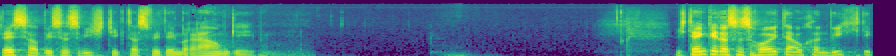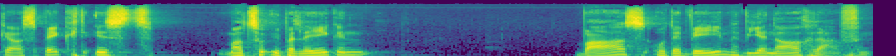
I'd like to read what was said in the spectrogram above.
Deshalb ist es wichtig, dass wir dem Raum geben. Ich denke, dass es heute auch ein wichtiger Aspekt ist, mal zu überlegen, was oder wem wir nachlaufen.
